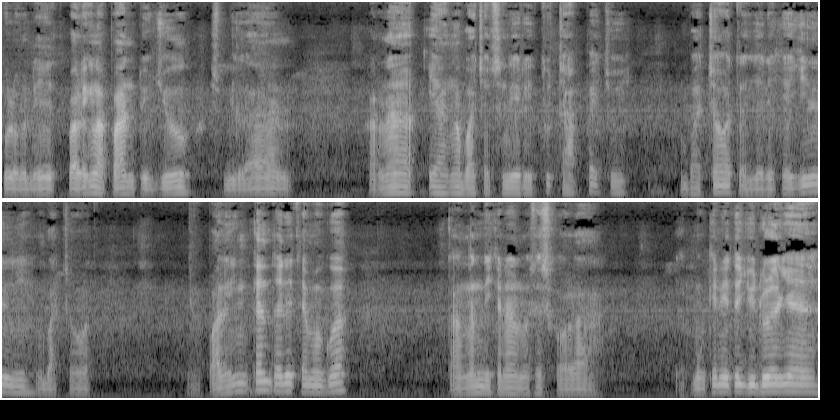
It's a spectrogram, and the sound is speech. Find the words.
10 menit. Paling 8 7 9 karena yang ngebacot sendiri itu capek cuy. Ngebacot aja nih kayak gini nih ngebacot. Ya, paling kan tadi tema gue kangen dikenal masa sekolah. Ya, mungkin itu judulnya.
